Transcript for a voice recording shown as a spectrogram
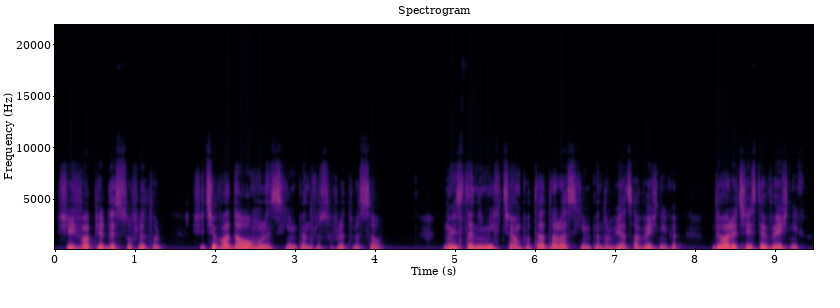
și își va pierde sufletul și ce va da omul în schimb pentru sufletul său? Nu există nimic ce am putea da la schimb pentru viața veșnică, deoarece este veșnică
